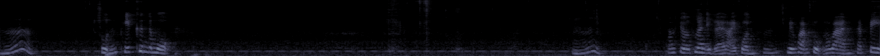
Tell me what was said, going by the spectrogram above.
อืม ฉุนพริกขึ้นจมูก อืมแล้วเจอเพื่อนอีกหลาย ๆ คน มีความสุขเมื่อวานแฮปปี้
